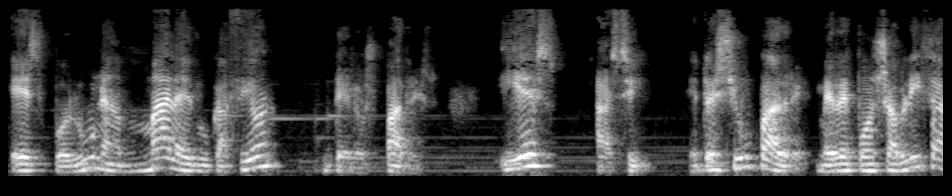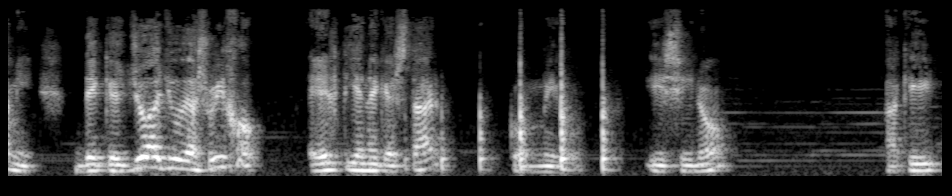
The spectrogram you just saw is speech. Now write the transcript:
es por una mala educación de los padres. Y es así. Entonces, si un padre me responsabiliza a mí de que yo ayude a su hijo, él tiene que estar conmigo. Y si no, aquí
